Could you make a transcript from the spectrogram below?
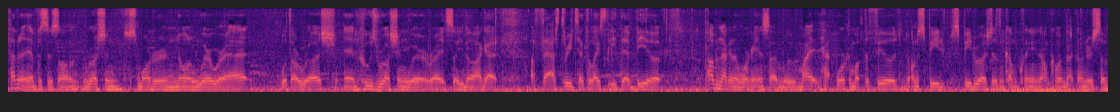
having an emphasis on rushing smarter and knowing where we're at with our rush and who's rushing where, right? So, you know, I got a fast three tech that likes to eat that B up. Probably not going to work an inside move. Might ha- work him up the field on the speed speed rush doesn't come clean. I'm coming back under. So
